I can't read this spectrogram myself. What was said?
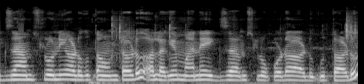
ఎగ్జామ్స్లోనే అడుగుతూ ఉంటాడు. అలాగే మన ఎగ్జామ్స్లో కూడా అడుగుతాడు.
